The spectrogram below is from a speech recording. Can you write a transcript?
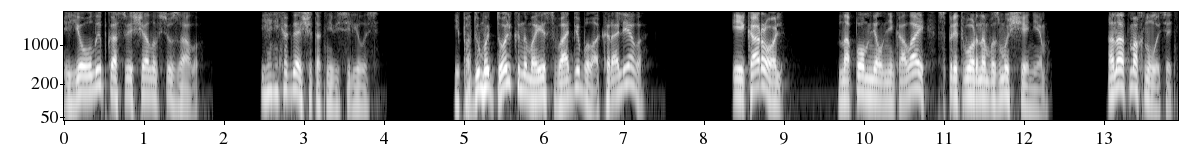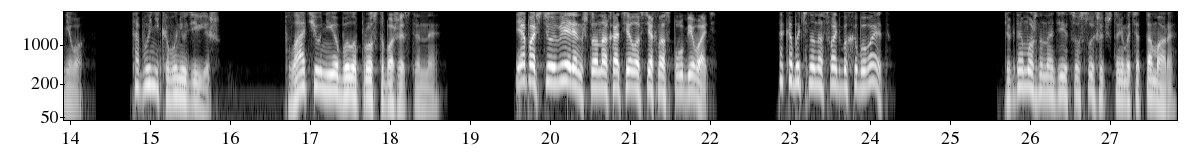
Ее улыбка освещала всю залу. Я никогда еще так не веселилась. И подумать только, на моей свадьбе была королева. И король, напомнил Николай с притворным возмущением. Она отмахнулась от него. Тобой никого не удивишь. Платье у нее было просто божественное. Я почти уверен, что она хотела всех нас поубивать. Так обычно на свадьбах и бывает. Когда можно надеяться услышать что-нибудь от Тамары?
